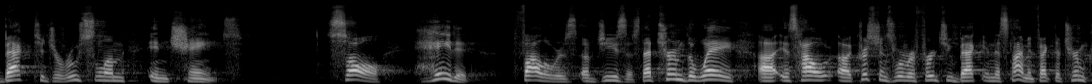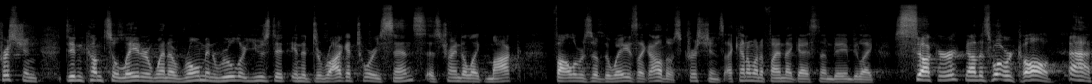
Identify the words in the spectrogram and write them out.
back to Jerusalem in chains. Saul hated followers of Jesus. That term, the way, uh, is how uh, Christians were referred to back in this time. In fact, the term Christian didn't come till later when a Roman ruler used it in a derogatory sense as trying to like mock followers of the way. He's like, oh, those Christians. I kind of want to find that guy someday and be like, sucker. Now that's what we're called.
